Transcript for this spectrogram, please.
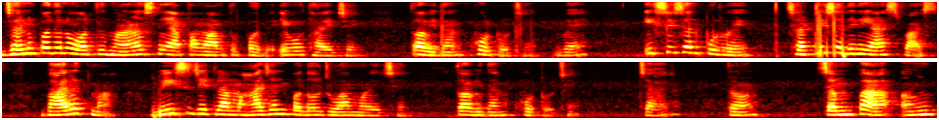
જનપદનો અર્થ માણસને આપવામાં આવતું પદ એવો થાય છે. તો આ વિધાન ખોટું છે. બે, ઈસવીસન પૂર્વે છઠ્ઠી સદીની આસપાસ ભારતમાં વીસ જેટલા મહાજનપદો જોવા મળે છે. તો આ વિધાન ખોટું છે. ચાર, ત્રણ, ચંપા અંગ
